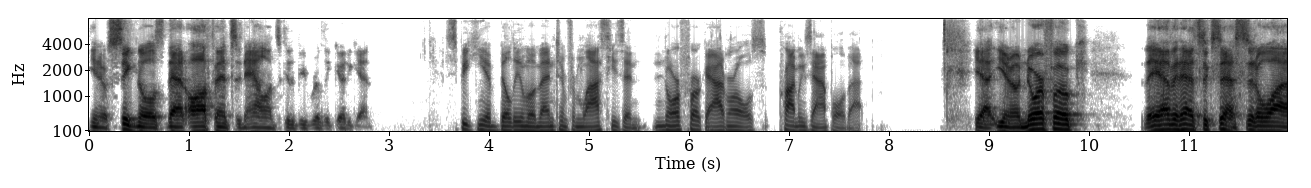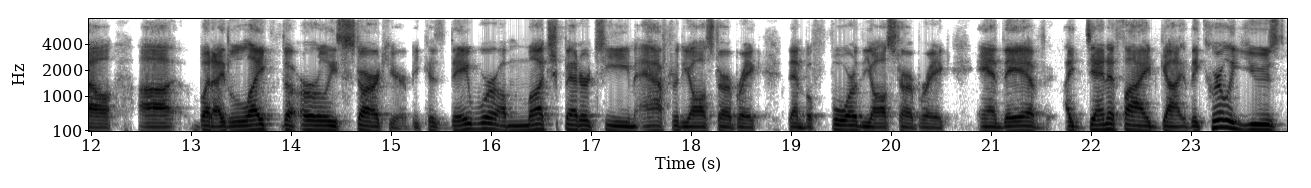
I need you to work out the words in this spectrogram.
you know, signals that offense and Allen's going to be really good again. Speaking of building momentum from last season, Norfolk Admirals, prime example of that. Yeah, you know, Norfolk, they haven't had success in a while, uh, but I like the early start here because they were a much better team after the All Star break than before the All Star break. And they have identified guys, they clearly used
